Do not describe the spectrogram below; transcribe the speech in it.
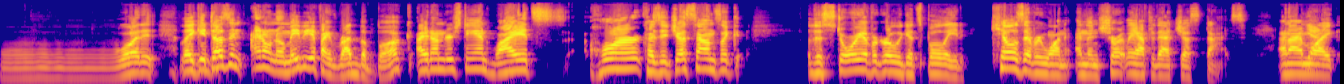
what it like it doesn't i don't know maybe if i read the book i'd understand why it's horror because it just sounds like the story of a girl who gets bullied kills everyone and then shortly after that just dies and i'm Yeah. like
